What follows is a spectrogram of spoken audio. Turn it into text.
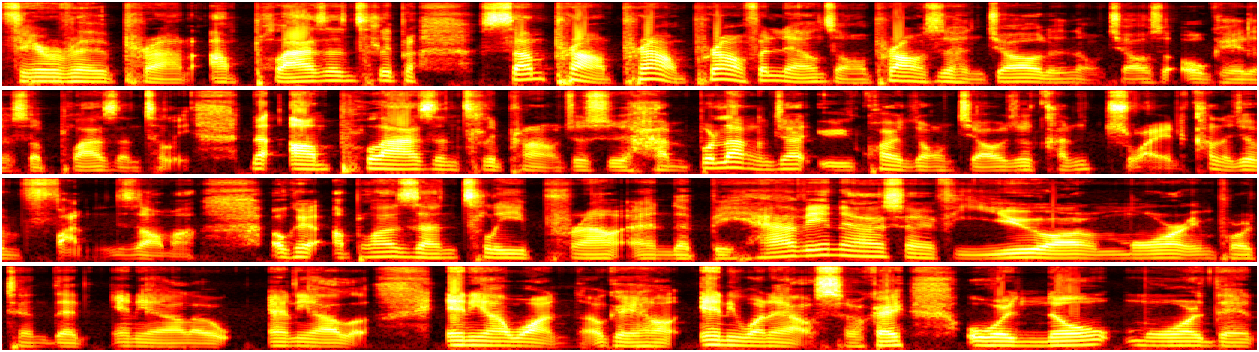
very very proud, unpleasantly proud. Some proud, proud, proud 分两种，proud 是很骄傲的那种骄傲是 OK 的，是 pleasantly。那 unpleasantly proud 就是很不让人家愉快的这种骄傲，就很拽，看了就很烦，你知道吗？OK, unpleasantly proud and behaving as if you are more important than any other any other anyone okay huh? anyone else okay or no more than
